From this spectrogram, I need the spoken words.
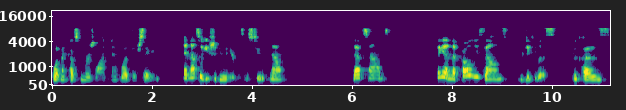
what my customers want and what they're saying. And that's what you should do in your business too. Now, that sounds, again, that probably sounds ridiculous because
